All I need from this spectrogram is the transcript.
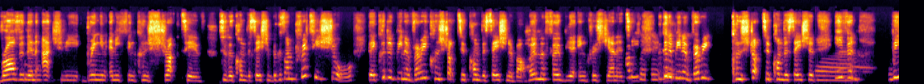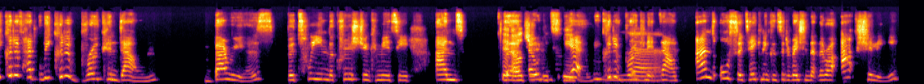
rather than Mm. actually bringing anything constructive to the conversation. Because I'm pretty sure there could have been a very constructive conversation about homophobia in Christianity. It could have been a very constructive conversation even we could have had we could have broken down barriers between the christian community and The L- LGBT. yeah we could have broken Yeah. it down and also taken in consideration that there are actually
